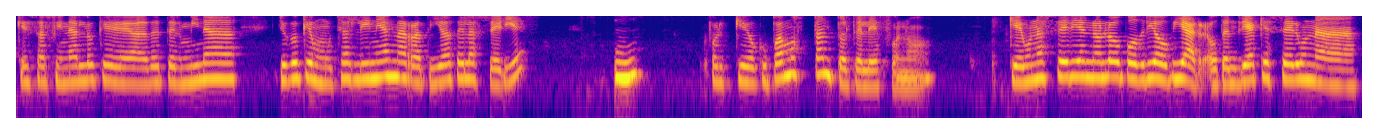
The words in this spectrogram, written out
que es al final lo que ah, determina, yo creo que muchas líneas narrativas de las series, Mm, porque ocupamos tanto el teléfono que una serie no lo podría obviar o tendría que ser una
